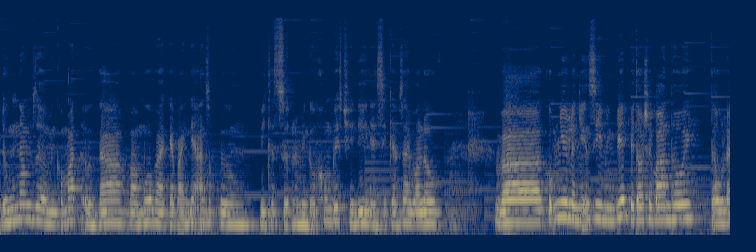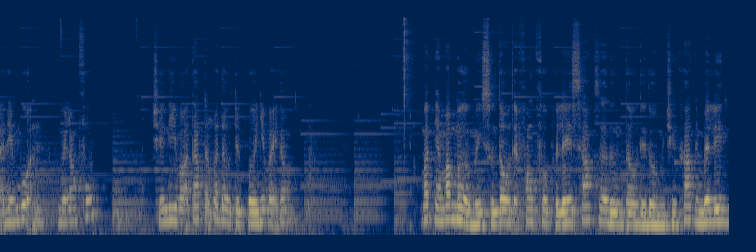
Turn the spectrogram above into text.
Đúng 5 giờ mình có mặt ở ga và mua vài cái bánh để ăn dọc đường vì thật sự là mình cũng không biết chuyến đi này sẽ kéo dài bao lâu. Và cũng như là những gì mình biết về Deutsche Bahn thôi, tàu lại đến muộn 15 phút. Chuyến đi bão táp đã bắt đầu tuyệt vời như vậy đó. Mắt nhắm mắt mở mình xuống tàu tại Frankfurt với Lê Sắc ra đường tàu để đổi một chuyến khác đến Berlin.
